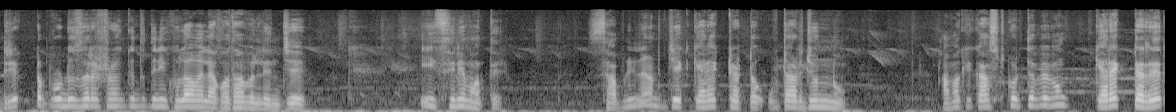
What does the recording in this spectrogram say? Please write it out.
ডিরেক্টর প্রডিউসারের সঙ্গে কিন্তু তিনি খোলামেলা কথা বললেন যে এই সিনেমাতে সাবরিনার যে ক্যারেক্টারটা ওটার জন্য আমাকে কাস্ট করতে হবে এবং ক্যারেক্টারের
